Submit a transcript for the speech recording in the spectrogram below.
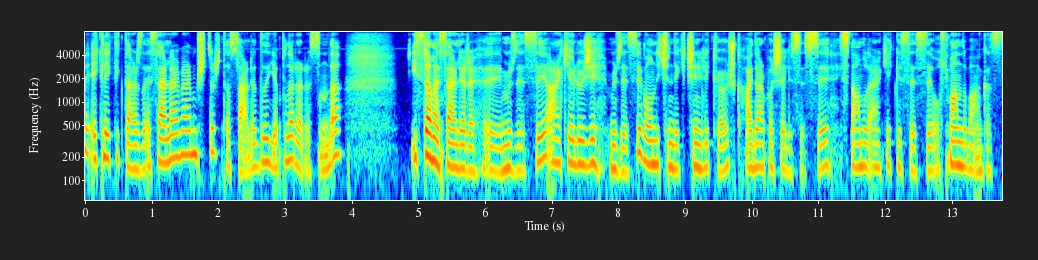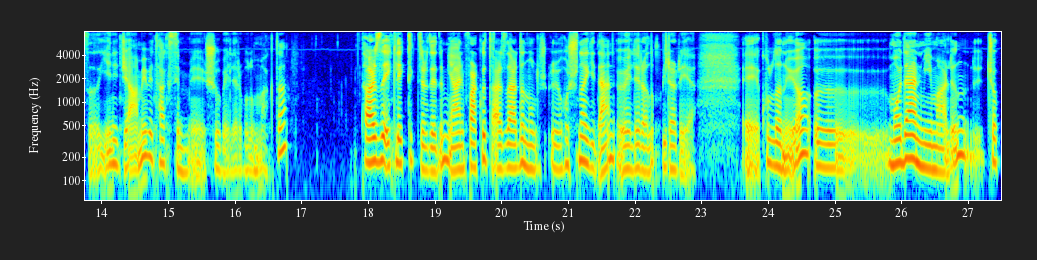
ve eklektik tarzda eserler vermiştir. Tasarladığı yapılar arasında İslam Eserleri e, Müzesi, Arkeoloji Müzesi ve onun içindeki Çinili Köşk, Haydarpaşa Lisesi, İstanbul Erkek Lisesi, Osmanlı Bankası, Yeni Cami ve Taksim e, şubeleri bulunmakta. Tarzı eklektiktir dedim. Yani farklı tarzlardan e, hoşuna giden öğeleri alıp bir araya kullanıyor. Modern mimarlığın çok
